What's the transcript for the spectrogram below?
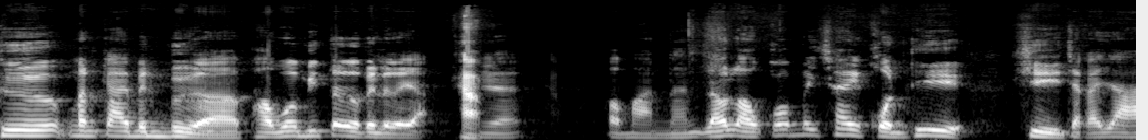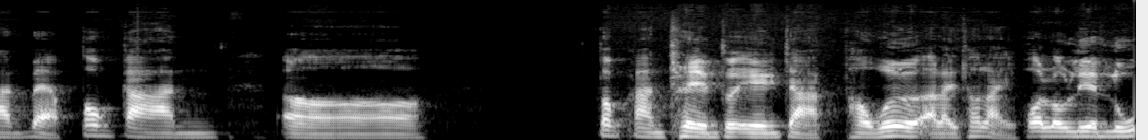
คือมันกลายเป็นเบื่อ power meter ไปเลยอะครับเนี่ยประมาณนั้น แล้วเราก็ไม่ใช่คนที่ขี่จักรยานแบบต้องการเอ่อต้องการเทรนตัวเองจาก power อะไรเท่าไหร่พอเราเรียนรู้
